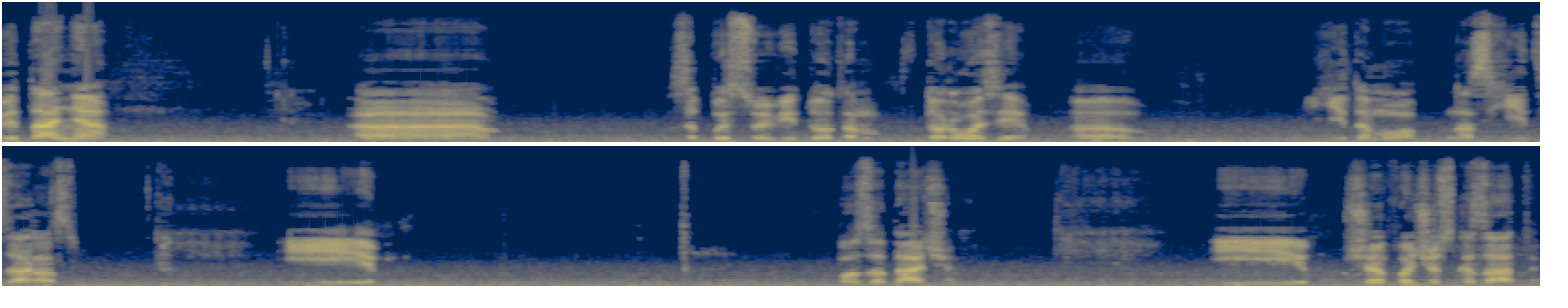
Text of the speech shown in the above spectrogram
вітання. Е, записую відео там в дорозі. Е, їдемо на схід зараз і по задачах. І що я хочу сказати?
